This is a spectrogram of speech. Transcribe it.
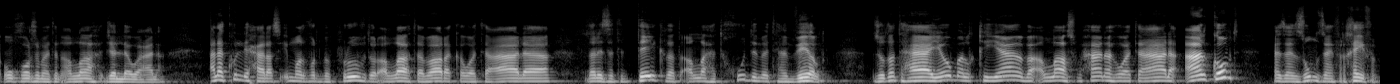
ongehoorzaamheid aan Allah, Jalla wa ala. Ala kulli als iemand wordt beproefd door Allah tabaraka wa ta'ala, dan is het een teken dat Allah het goede met hem wil. Zodat hij yom al-qiyam bij Allah subhanahu wa ta'ala aankomt en zijn zonden zijn vergeven.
